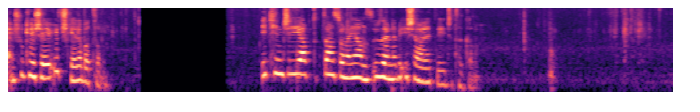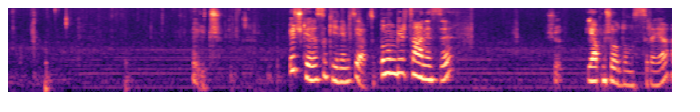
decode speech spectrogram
Yani şu köşeye üç kere batalım. İkinciyi yaptıktan sonra yalnız üzerine bir işaretleyici takalım. Ve üç. Üç kere sık iğnemizi yaptık. Bunun bir tanesi şu yapmış olduğumuz sıraya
